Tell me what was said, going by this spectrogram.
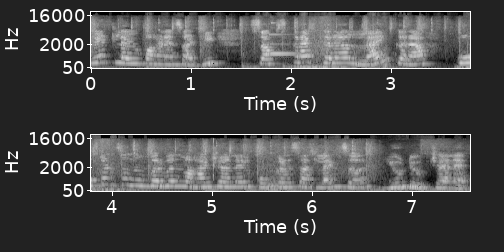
थेट लाईव्ह पाहण्यासाठी सबस्क्राईब करा लाईक करा. कोकणचं नंबर वन महा चॅनल कोकण सात लाईनचं युट्यूब चॅनल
